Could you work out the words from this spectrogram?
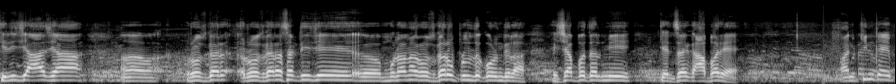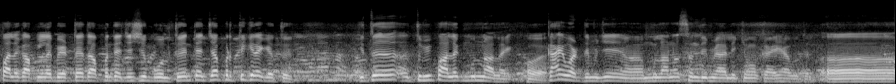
तिने जे आज ह्या रोजगार रोजगारासाठी जे मुलांना रोजगार उपलब्ध करून दिला ह्याच्याबद्दल मी त्यांचा एक आभारी आहे. आणखीन काही पालक आपल्याला भेटत आहेत आपण त्याच्याशी बोलतोय आणि त्यांच्या प्रतिक्रिया घेतोय. इथं तुम्ही पालक म्हणून आलाय. होय. काय वाटतं म्हणजे अं, मुलांना संधी मिळाली किंवा काय ह्याबद्दल? अ,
